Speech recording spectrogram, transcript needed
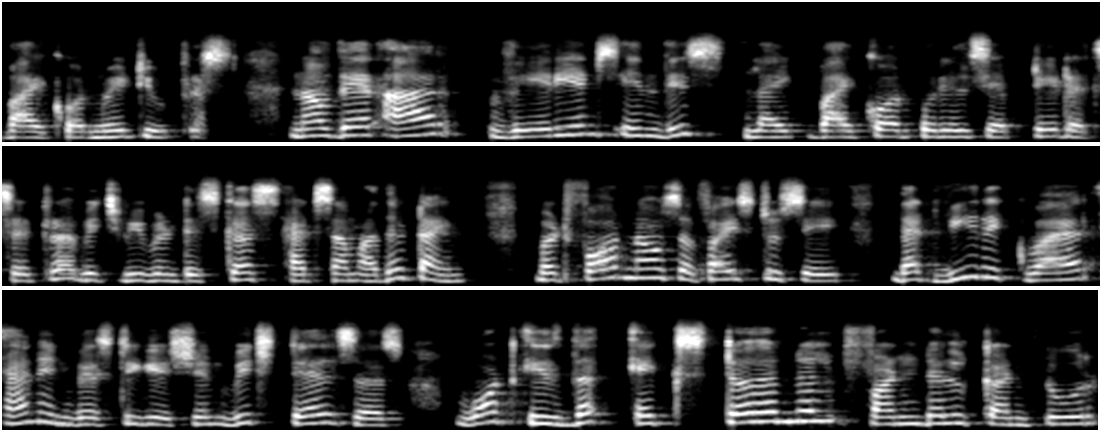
bicornuate uterus. Now, there are variants in this like bicorporeal septate, etc., which we will discuss at some other time. But for now, suffice to say that we require an investigation which tells us what is the external fundal contour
